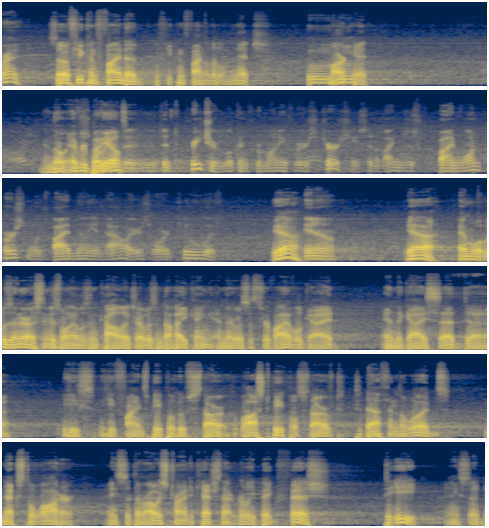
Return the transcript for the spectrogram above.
Right. So if you can find a if you can find a little niche market, and though everybody else, The, the, preacher looking for money for his church. He said, if I can just find one person with $5 million or two with, yeah, you know, yeah. And what was interesting is when I was in college, I was into hiking, and there was a survival guide, and the guy said uh, he he finds people who've starved, lost people starved to death in the woods next to water, and he said they're always trying to catch that really big fish to eat, and he said,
